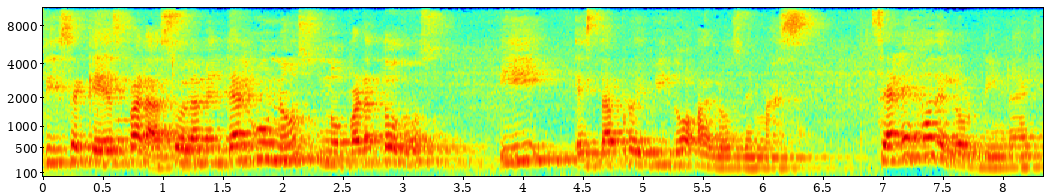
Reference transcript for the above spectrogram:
dice que es para solamente algunos, no para todos, y está prohibido a los demás. Se aleja del ordinario.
